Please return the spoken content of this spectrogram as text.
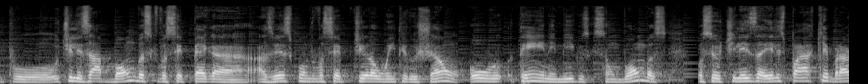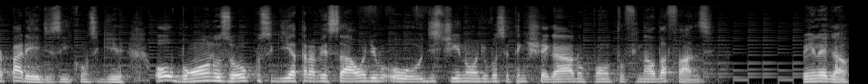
Tipo, utilizar bombas que você pega, às vezes quando você tira o enter do chão ou tem inimigos que são bombas, você utiliza eles para quebrar paredes e conseguir ou bônus ou conseguir atravessar onde o destino onde você tem que chegar no ponto final da fase. Bem legal.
